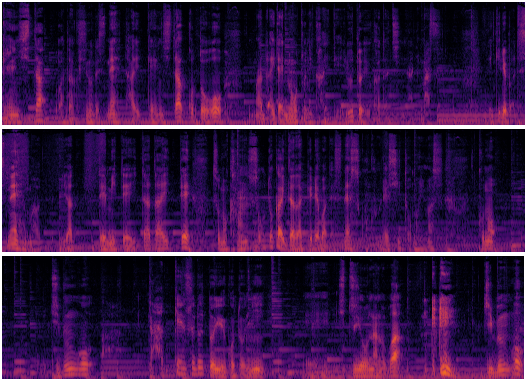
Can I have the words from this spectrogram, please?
見した私のですね体験したことを、まあ、大体ノートに書いているという形になりますできればですね、まあ、やってみていただいてその感想とかいただければですねすごく嬉しいと思いますこの自分を発見するということに、えー、必要なのは 自分を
